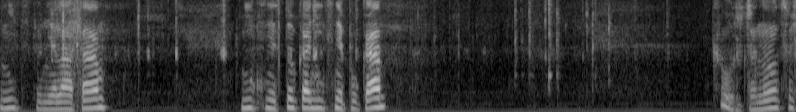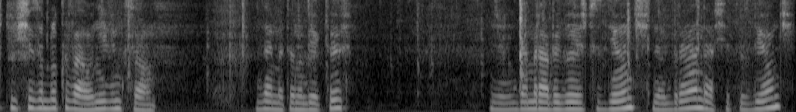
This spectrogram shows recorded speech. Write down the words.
Nic tu nie lata. Nic nie stuka, nic nie puka. Kurczę, no coś tu się zablokowało, nie wiem co. Zdajmy ten obiektyw. Jeżeli dam radę go jeszcze zdjąć, dobra, da się to zdjąć.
